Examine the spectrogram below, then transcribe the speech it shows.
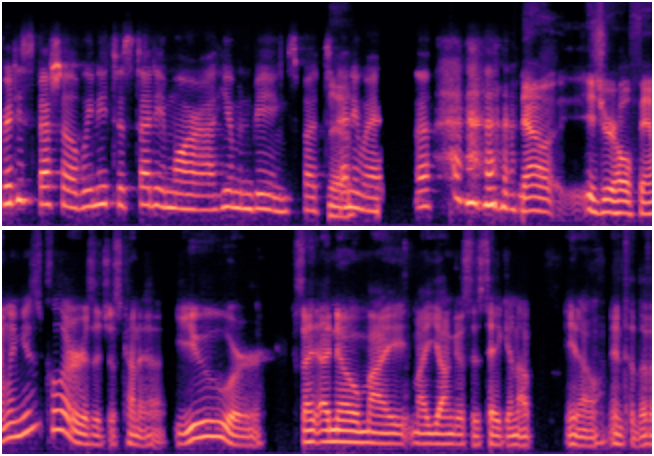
pretty special we need to study more uh, human beings but yeah. anyway now is your whole family musical or is it just kind of you or because I, I know my my youngest is taken up you know into the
